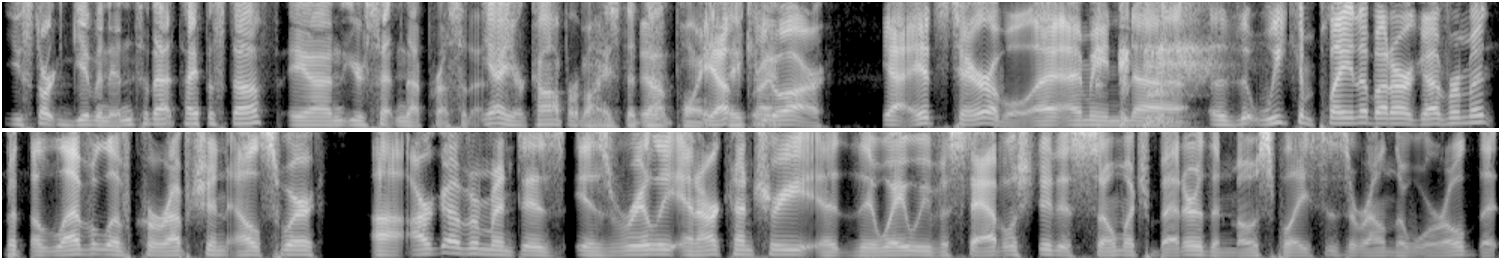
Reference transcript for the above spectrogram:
you start giving into that type of stuff, and you're setting that precedent. Yeah, you're compromised at Yeah. that point. Yep, They you are. Yeah, it's terrible. I, I mean, uh, th- we complain about our government, but the level of corruption elsewhere, uh, our government is is really in our country. Uh, the way we've established it is so much better than most places around the world. That,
